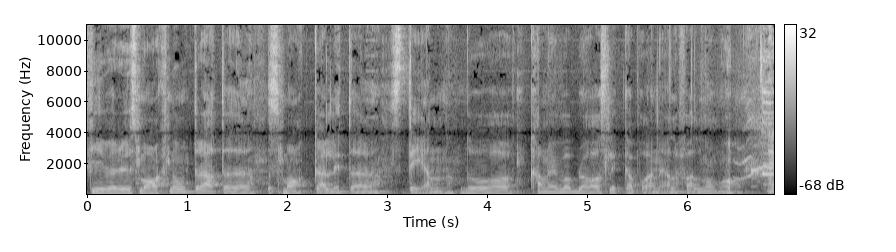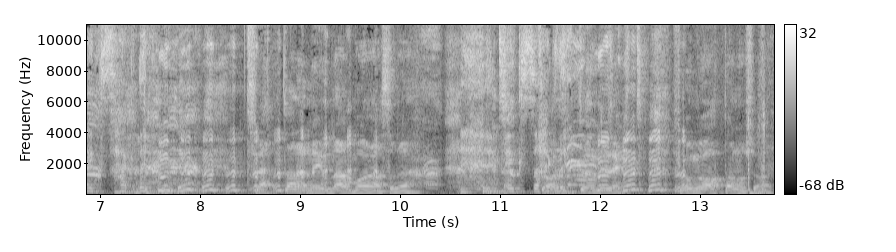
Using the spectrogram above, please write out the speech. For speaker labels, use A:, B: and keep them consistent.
A: skriver du i smaknoter att det smakar lite sten, då kan det ju vara bra att slicka på den i alla fall någon gång.
B: Exakt.
A: Tvätta den innan bara så det
B: Exakt.
A: tar ut den direkt från gatan och kör.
